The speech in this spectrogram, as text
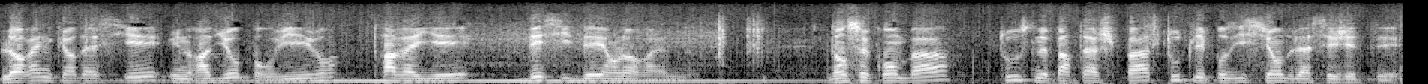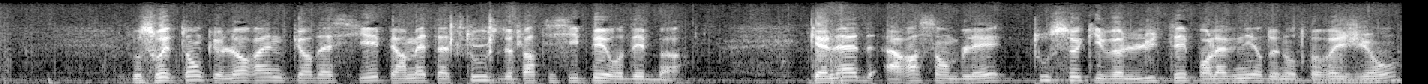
Lorraine Cœur d'Acier, une radio pour vivre, travailler, décider en Lorraine. Dans ce combat, tous ne partagent pas toutes les positions de la CGT. Nous souhaitons que Lorraine Cœur d'Acier permette à tous de participer au débat, qu'elle aide à rassembler tous ceux qui veulent lutter pour l'avenir de notre région,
